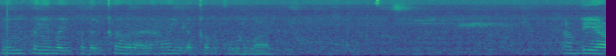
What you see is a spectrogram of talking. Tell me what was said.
பெண் பெயர் வைப்பதற்கு அவர் அழகா இலக்கம் கூறுவார். அப்படியா?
